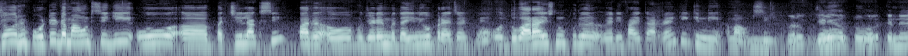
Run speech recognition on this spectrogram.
ਜੋ ਰਿਪੋਰਟਡ ਅਮਾਉਂਟ ਸੀਗੀ ਉਹ ਅ, 25 ਲੱਖ ਸੀ ਪਰ ਉਹ ਜਿਹੜੇ ਮਦਈ ਨੇ ਉਹ ਪ੍ਰੈਜ਼ੈਂਟ ਨੇ ਉਹ ਦੁਬਾਰਾ ਇਸ ਨੂੰ ਪੂਰਾ ਵੈਰੀਫਾਈ ਕਰ ਰਹੇ ਹਨ ਕਿ ਕਿੰਨੀ ਅਮਾਉਂਟ ਸੀ। ਜਿਹੜੇ ਟੋਟਲ ਕਿੰਨੇ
